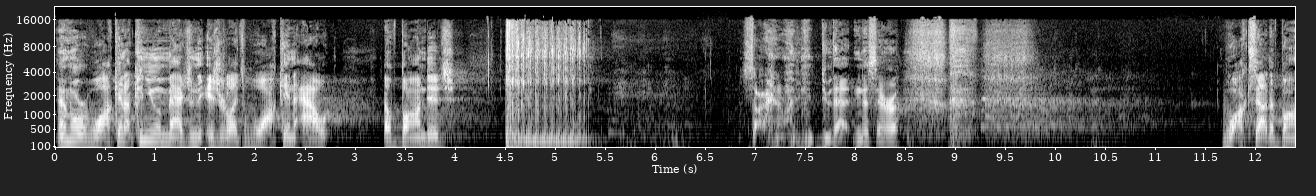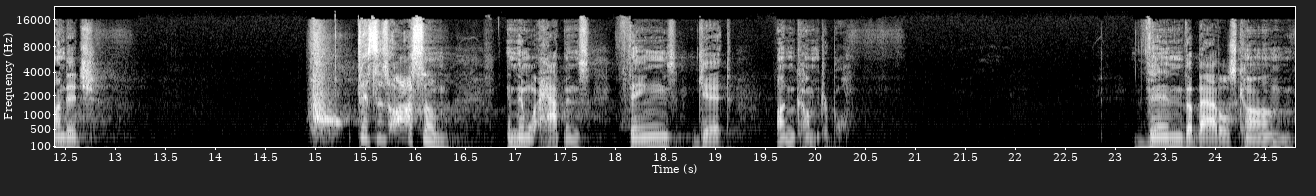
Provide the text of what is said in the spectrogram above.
And we're walking out. Can you imagine the Israelites walking out of bondage? Sorry, I don't do that in this era walks out of bondage. Whew, this is awesome. And then what happens? Things get uncomfortable. Then the battles come.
